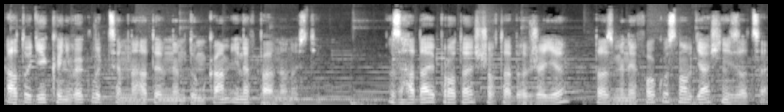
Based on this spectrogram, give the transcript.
а тоді кинь виклик цим негативним думкам і невпевненості. Згадай про те, що в тебе вже є, та зміни фокус на вдячність за це.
